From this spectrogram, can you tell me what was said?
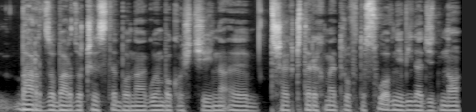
bardzo, bardzo czyste, bo na głębokości 3-4 y, metrów dosłownie widać dno,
